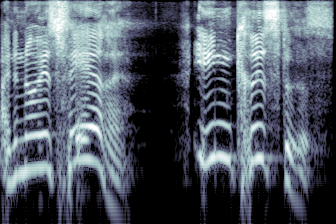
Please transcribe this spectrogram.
Eine neue Sphäre in Christus.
